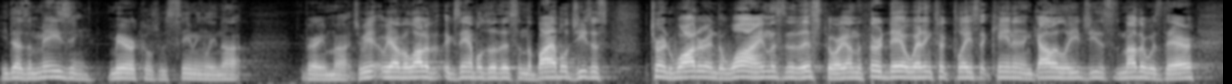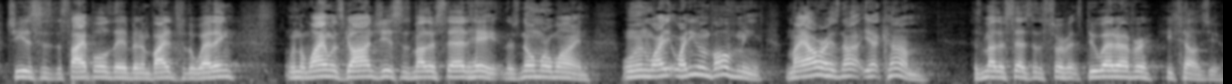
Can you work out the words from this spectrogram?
He does amazing miracles with seemingly not very much. We, we have a lot of examples of this in the Bible. Jesus turned water into wine. Listen to this story. On the third day, a wedding took place at Cana in Galilee. Jesus' mother was there. Jesus' disciples, they had been invited to the wedding. When the wine was gone, Jesus' mother said, Hey, there's no more wine. Woman, why, why do you involve me? My hour has not yet come. His mother says to the servants, Do whatever he tells you.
